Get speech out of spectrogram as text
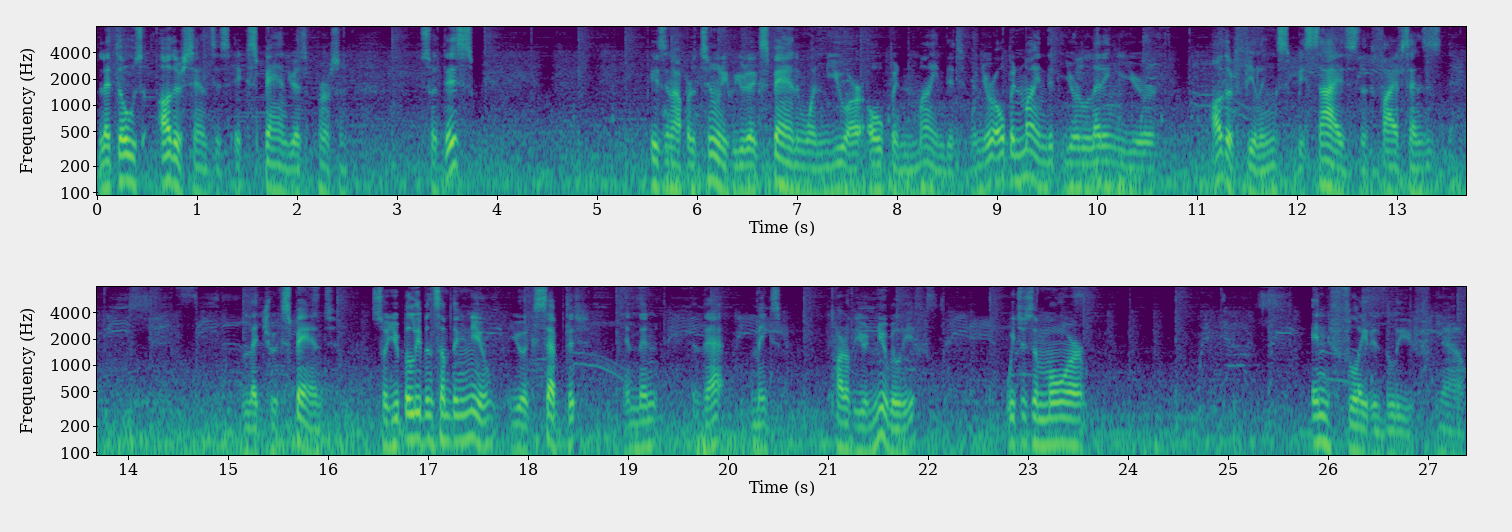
Let those other senses expand you as a person. So this is an opportunity for you to expand when you are open-minded. When you're open-minded, you're letting your other feelings besides the five senses let you expand. So you believe in something new, you accept it, and then that makes part of your new belief, which is a more inflated belief now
